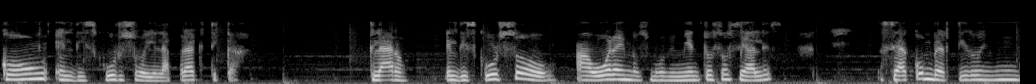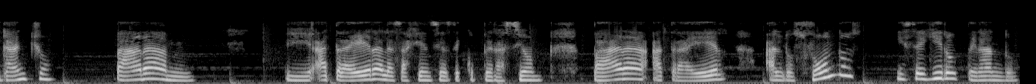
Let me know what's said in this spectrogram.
con el discurso y la práctica. Claro, el discurso ahora en los movimientos sociales se ha convertido en un gancho para mm, eh, atraer a las agencias de cooperación, para atraer a los fondos y seguir operando.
